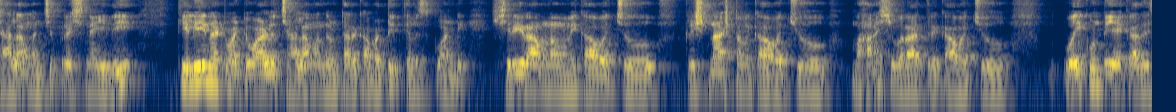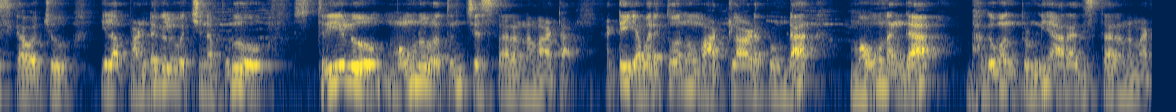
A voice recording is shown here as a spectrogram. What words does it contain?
చాలా మంచి ప్రశ్న ఇది. తెలియనటువంటి వాళ్ళు చాలామంది ఉంటారు కాబట్టి తెలుసుకోండి. శ్రీరామనవమి కావచ్చు కృష్ణాష్టమి కావచ్చు మహాశివరాత్రి కావచ్చు వైకుంఠ ఏకాదశి కావచ్చు ఇలా పండుగలు వచ్చినప్పుడు స్త్రీలు మౌనవ్రతం చేస్తారన్నమాట. అంటే ఎవరితోనూ మాట్లాడకుండా మౌనంగా భగవంతుణ్ణి ఆరాధిస్తారన్నమాట.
